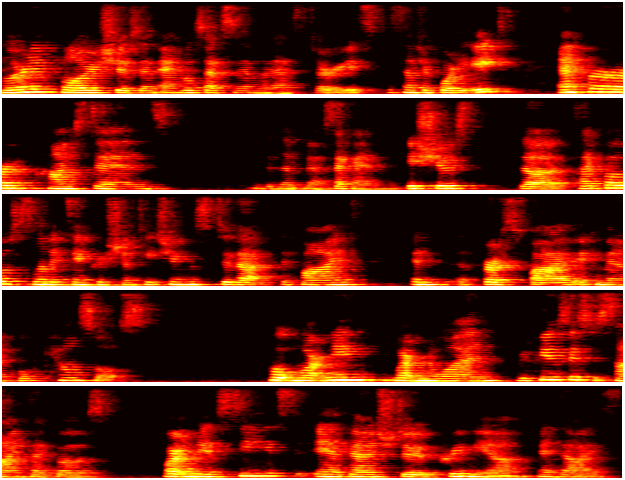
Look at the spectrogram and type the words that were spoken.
learning flourishes in Anglo-Saxon monasteries. Century 48, Emperor Constans II issues the typos limiting Christian teachings to that defined in the first five ecumenical councils. Pope Martin, Martin I refuses to sign typos. Martin is seized and banished to Crimea and dies.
